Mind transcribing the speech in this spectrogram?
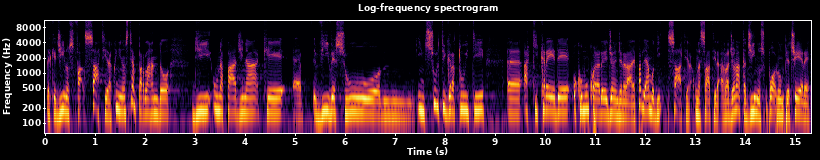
perché Ginos fa satira, quindi non stiamo parlando di una pagina che eh, vive su mh, mm, insulti gratuiti eh, a chi crede o comunque alla religione in generale. Parliamo di satira, una satira ragionata. Ginus può non piacere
